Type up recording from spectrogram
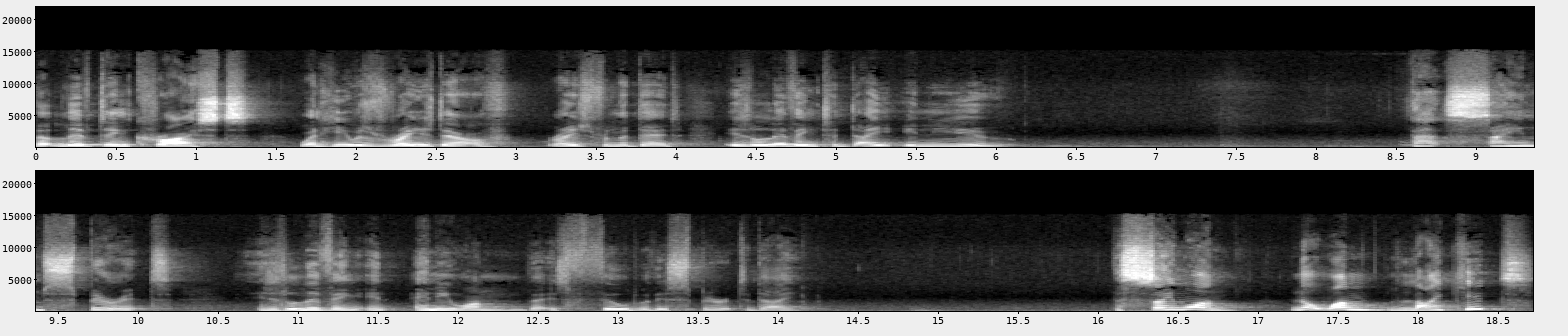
that lived in Christ when he was raised out of raised from the dead is living today in you. That same spirit is living in anyone that is filled with his spirit today. The same one. Not one like it,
